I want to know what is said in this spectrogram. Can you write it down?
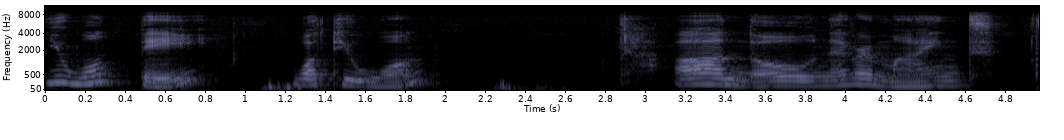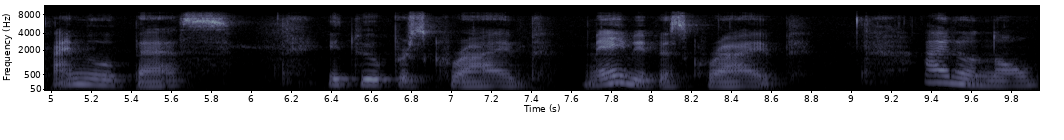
You won't pay what you want? Ah, oh, no, never mind. Time will pass. It will prescribe, maybe prescribe, I don't know.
